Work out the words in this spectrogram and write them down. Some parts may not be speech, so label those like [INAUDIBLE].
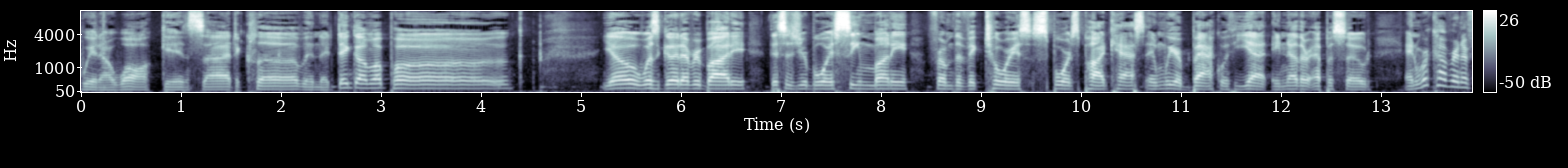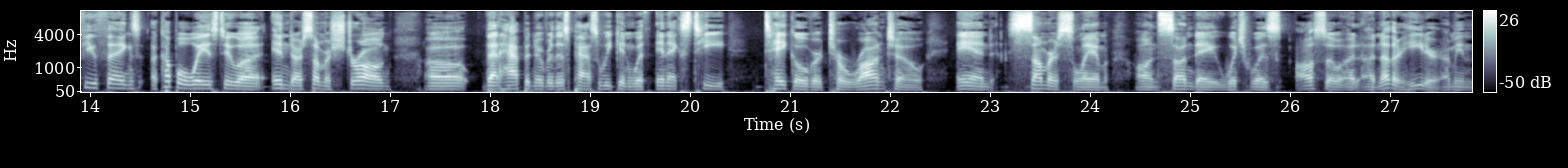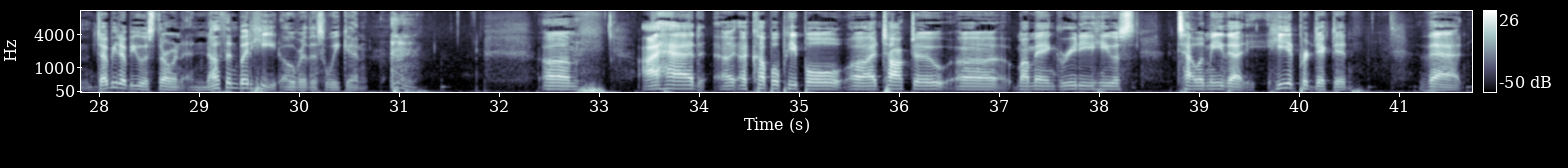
When I walk inside the club and they think I'm a punk. Yo, what's good, everybody? This is your boy C Money from the Victorious Sports Podcast, and we are back with yet another episode. And we're covering a few things, a couple ways to uh, end our summer strong uh, that happened over this past weekend with NXT Takeover Toronto and SummerSlam on Sunday, which was also a, another heater. I mean, WWE was throwing nothing but heat over this weekend. [CLEARS THROAT] um, I had a, a couple people uh, I talked to. Uh, my man Greedy, he was telling me that he had predicted that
